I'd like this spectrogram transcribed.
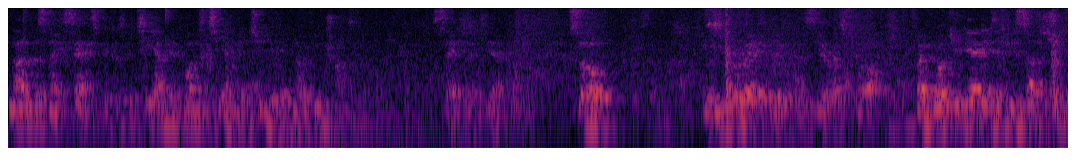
none of this makes sense, because if T ambient one is T ambient two, you get no heat transfer. Same thing here. So your numerator will be zero as well. But what you get is if you substitute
